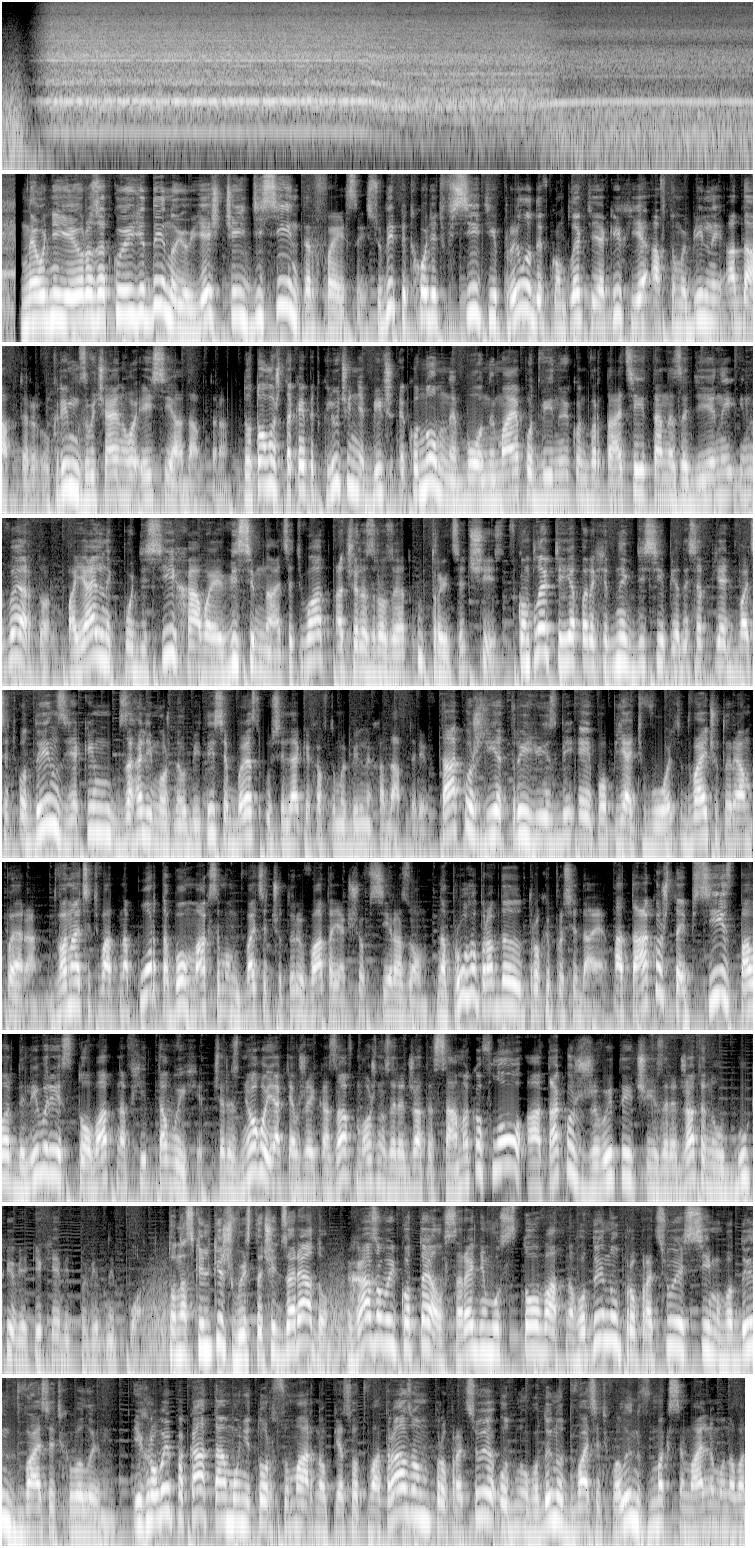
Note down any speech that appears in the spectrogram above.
Не однією розеткою єдиною, є ще й DC-інтерфейси. Сюди підходять всі ті прилади, в комплекті яких є автомобільний адаптер, окрім звичайного AC-адаптера. До того ж, таке підключення більш економне, бо немає подвійної конвертації та не задіяний інвертор. Паяльник по DC хаває 18 Вт, а через розетку 36. В комплекті є перехідник DC 5521, з яким взагалі можна обійтися без усіляких автомобільних адаптерів. Також є три USB-A по 5 вольт, 2,4 А, 12 Вт на порт або максимум 24 Вт, якщо всі разом. Напруга, правда, трохи просідає. А також Type-C з Power Delivery 100 Вт на вхід та вихід. Через нього, як я вже і казав, можна заряджати саме EcoFlow, а також живити чи заряджати ноутбуки, в яких є відповідний порт. То наскільки ж вистачить заряду? Газовий котел в середньому 100 Вт на годину пропрацює 7 годин 20 хвилин. Ігровий ПК та монітор сумарно 500 Вт разом пропрацює 1 годину 20 хвилин в максимальному навантаженні.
